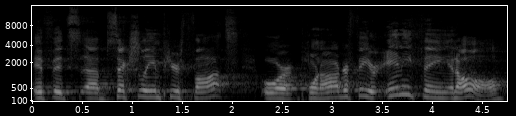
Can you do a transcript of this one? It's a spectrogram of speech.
if it's uh, sexually impure thoughts or pornography or anything at all,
